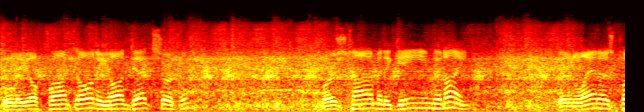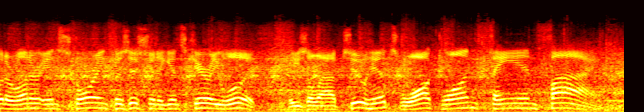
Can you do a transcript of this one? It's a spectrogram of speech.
Julio Franco in the on-deck circle. First time in a game tonight that Atlanta's put a runner in scoring position against Kerry Wood. He's allowed two hits, walked one, fanned five.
